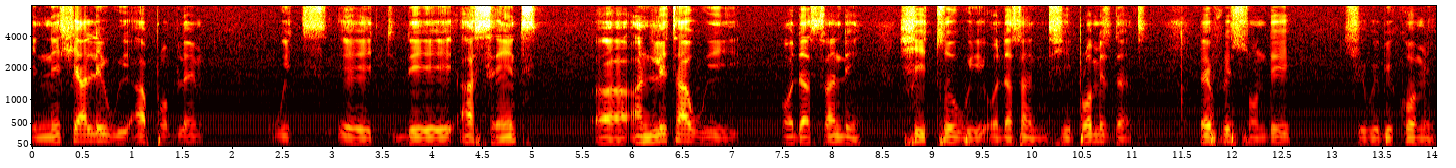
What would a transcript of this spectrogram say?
Initially, we have problem with uh, the accent, uh, and later we understanding. She too we understand. She promised that every Sunday she will be coming.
